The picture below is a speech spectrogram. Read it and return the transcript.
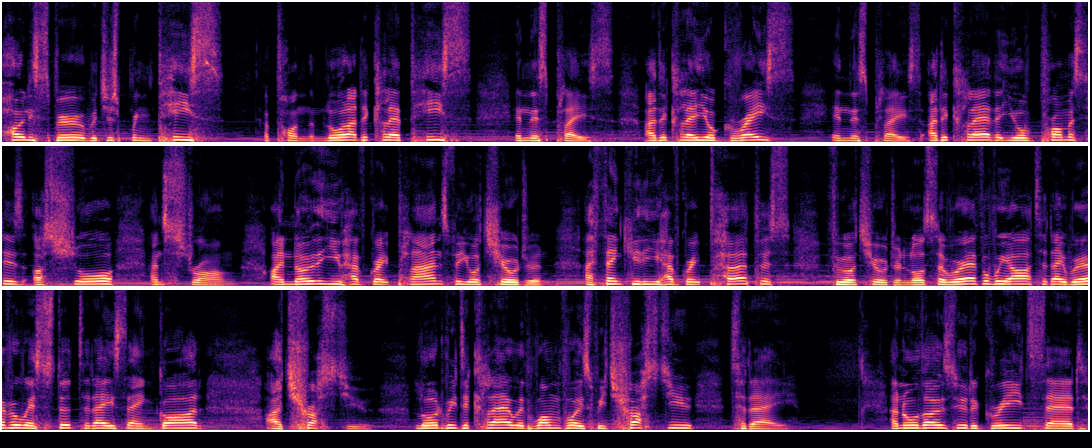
Holy Spirit would just bring peace upon them. Lord, I declare peace in this place. I declare your grace in this place. I declare that your promises are sure and strong. I know that you have great plans for your children. I thank you that you have great purpose for your children, Lord. So wherever we are today, wherever we're stood today saying, God, I trust you. Lord, we declare with one voice, we trust you today. And all those who'd agreed said,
